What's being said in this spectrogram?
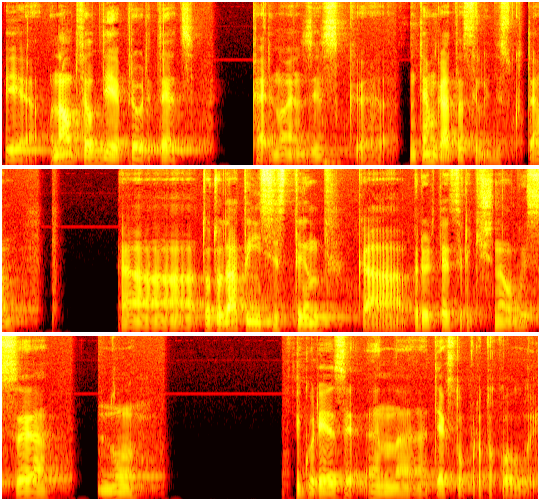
pe un alt fel de priorități care noi am zis că suntem gata să le discutăm. Totodată insistând ca prioritățile Chișinăului să nu figureze în uh, textul protocolului.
